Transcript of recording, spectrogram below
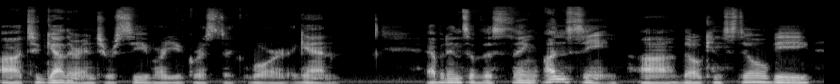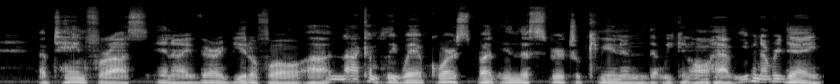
uh, together and to receive our Eucharistic Lord again. Evidence of this thing unseen, uh, though, can still be obtained for us in a very beautiful, uh, not complete way, of course, but in the spiritual communion that we can all have, even every day,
